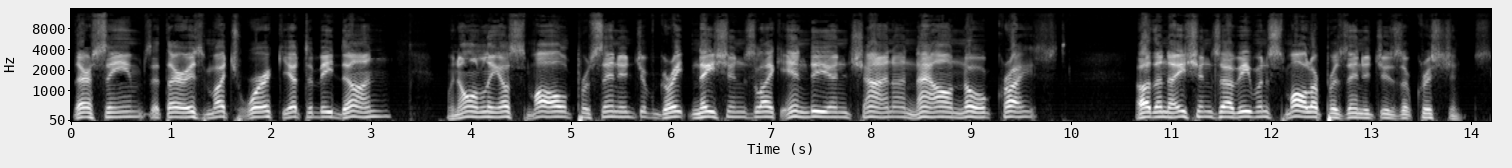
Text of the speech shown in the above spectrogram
There seems that there is much work yet to be done when only a small percentage of great nations like India and China now know Christ. Other nations have even smaller percentages of Christians.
